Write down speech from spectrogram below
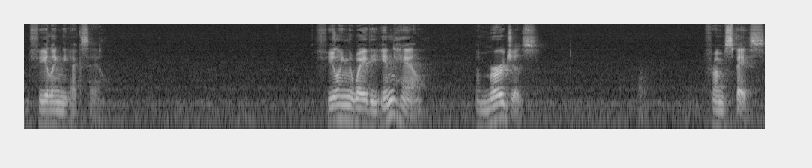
and feeling the exhale. Feeling the way the inhale emerges from space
